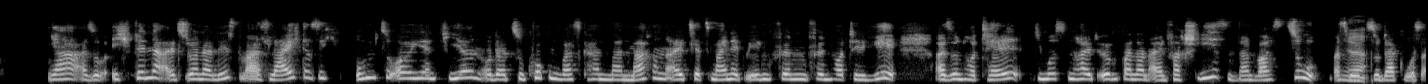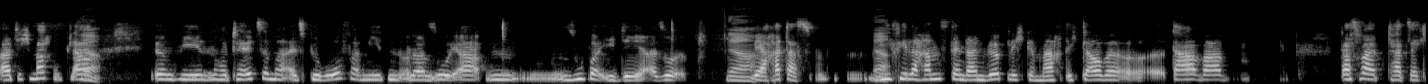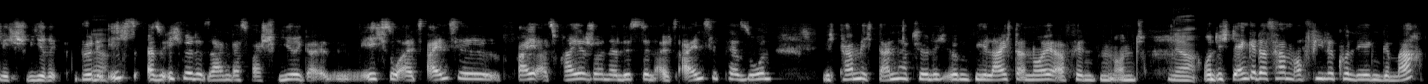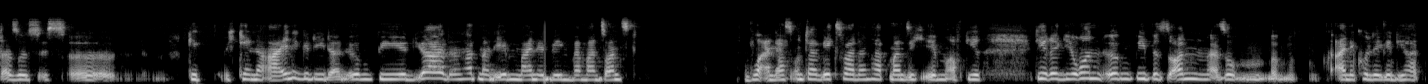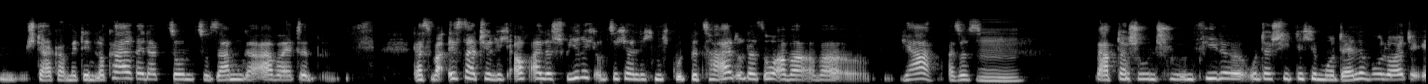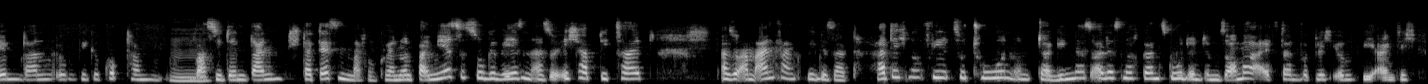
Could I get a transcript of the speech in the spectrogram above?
ja, also ich finde, als Journalist war es leichter, sich umzuorientieren oder zu gucken, was kann man machen, als jetzt meinetwegen für ein, für ein Hotelier. Also ein Hotel, die mussten halt irgendwann dann einfach schließen, dann war es zu. Was ja. willst du da großartig machen? Klar, ja. irgendwie ein Hotelzimmer als Büro vermieten oder so, ja, super Idee. Also ja. wer hat das? Wie viele haben es denn dann wirklich gemacht? Ich glaube, da war das war tatsächlich schwierig. Würde ja. ich, also ich würde sagen, das war schwieriger. Ich so als Einzelfrei, als freie Journalistin, als Einzelperson, ich kann mich dann natürlich irgendwie leichter neu erfinden und, ja. und ich denke, das haben auch viele Kollegen gemacht. Also es ist, äh, gibt, ich kenne einige, die dann irgendwie, ja, dann hat man eben meinetwegen, wenn man sonst woanders unterwegs war, dann hat man sich eben auf die, die Region irgendwie besonnen. Also eine Kollegin, die hat stärker mit den Lokalredaktionen zusammengearbeitet. Das war, ist natürlich auch alles schwierig und sicherlich nicht gut bezahlt oder so, aber, aber ja, also es mhm. Gab da schon, schon viele unterschiedliche Modelle, wo Leute eben dann irgendwie geguckt haben, mhm. was sie denn dann stattdessen machen können. Und bei mir ist es so gewesen, also ich habe die Zeit also am Anfang, wie gesagt, hatte ich noch viel zu tun und da ging das alles noch ganz gut. Und im Sommer, als dann wirklich irgendwie eigentlich,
